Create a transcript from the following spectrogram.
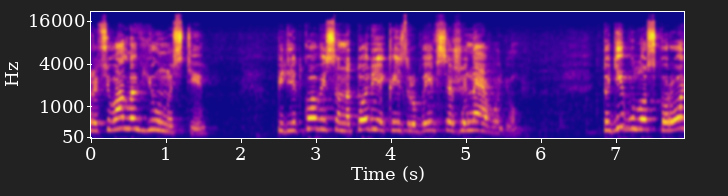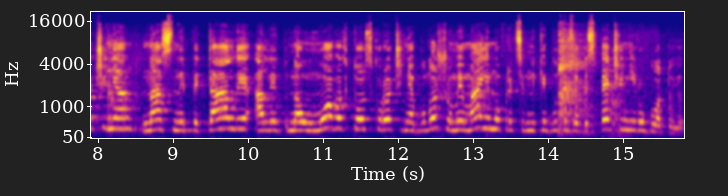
Працювала в юності. Підлітковий санаторій, який зробився Женевою. Тоді було скорочення, нас не питали, але на умовах того скорочення було, що ми маємо працівники бути забезпечені роботою.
